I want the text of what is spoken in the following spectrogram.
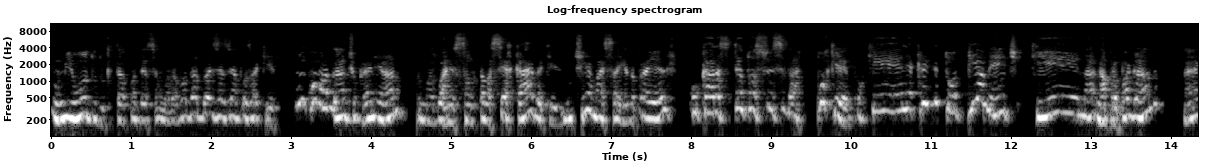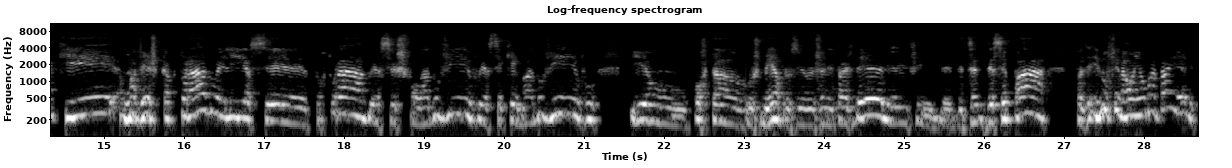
o miúdo do que está acontecendo agora. Vou dar dois exemplos aqui. Um comandante ucraniano, uma guarnição que estava cercada, que não tinha mais saída para eles, o cara tentou se suicidar. Por quê? Porque ele acreditou piamente que, na, na propaganda, né, que, uma vez capturado, ele ia ser torturado, ia ser esfolado vivo, ia ser queimado vivo, iam cortar os membros e os genitais dele, enfim, decepar, fazer, e no final iam matar ele,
